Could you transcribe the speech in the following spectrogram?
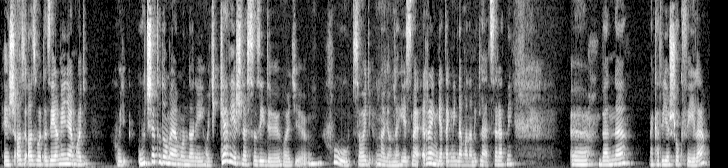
És az, az volt az élményem, hogy, hogy úgy se tudom elmondani, hogy kevés lesz az idő, hogy hú, szóval hogy nagyon nehéz, mert rengeteg minden van, amit lehet szeretni ö, benne, meg hát ugye sokféle,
